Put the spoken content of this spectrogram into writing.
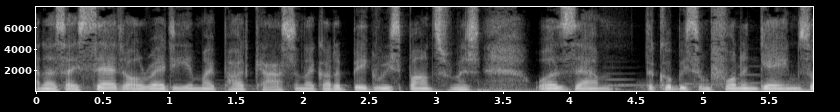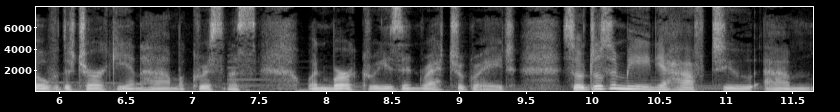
And as I said already in my podcast, and I got a big response from it, was um, there could be some fun and games over the turkey and ham at Christmas when Mercury is in retrograde. So it doesn't mean you have to um,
